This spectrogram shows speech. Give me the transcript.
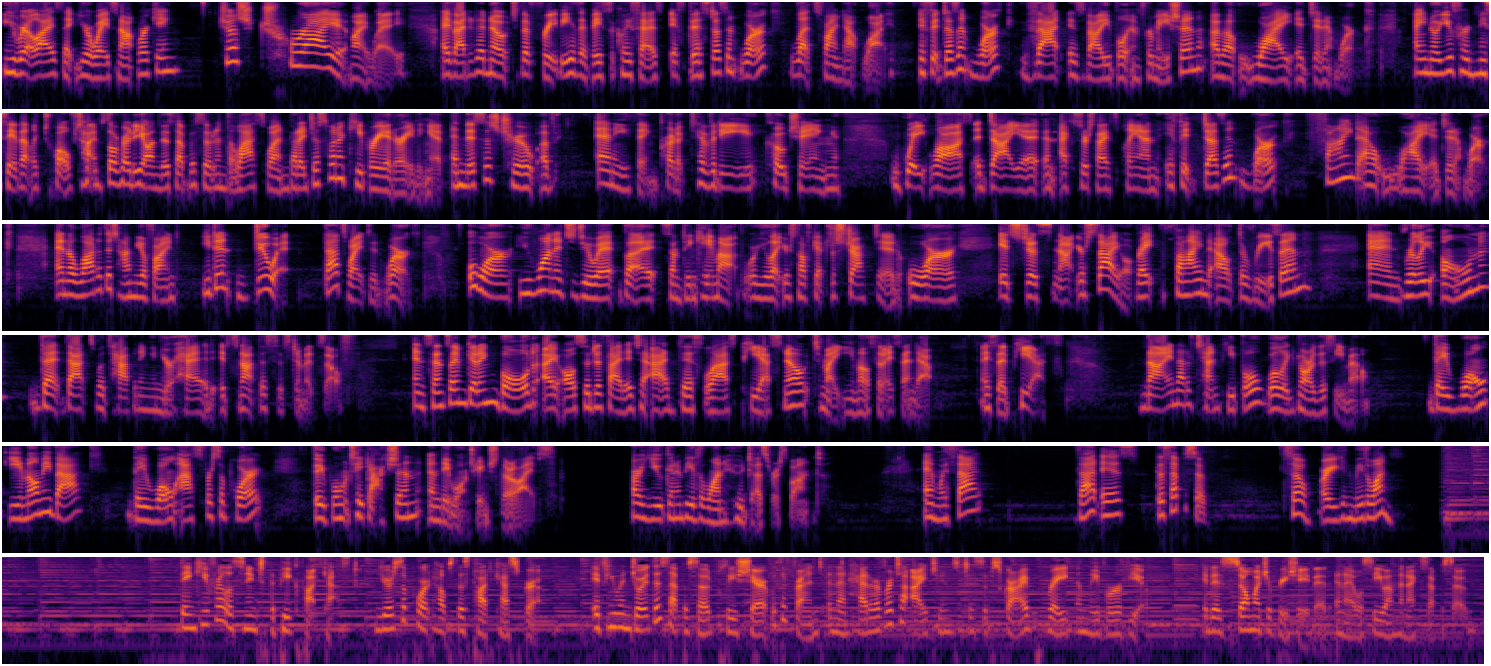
you realize that your way is not working, just try it my way. I've added a note to the freebie that basically says if this doesn't work, let's find out why. If it doesn't work, that is valuable information about why it didn't work. I know you've heard me say that like 12 times already on this episode and the last one, but I just want to keep reiterating it. And this is true of anything productivity, coaching, weight loss, a diet, an exercise plan. If it doesn't work, find out why it didn't work. And a lot of the time, you'll find you didn't do it. That's why it didn't work. Or you wanted to do it, but something came up, or you let yourself get distracted, or it's just not your style, right? Find out the reason and really own that that's what's happening in your head. It's not the system itself. And since I'm getting bold, I also decided to add this last PS note to my emails that I send out. I said, PS, nine out of 10 people will ignore this email. They won't email me back, they won't ask for support, they won't take action, and they won't change their lives. Are you going to be the one who does respond? And with that, that is this episode. So, are you going to be the one? Thank you for listening to the Pique Podcast. Your support helps this podcast grow. If you enjoyed this episode, please share it with a friend and then head over to iTunes to subscribe, rate, and leave a review. It is so much appreciated, and I will see you on the next episode.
